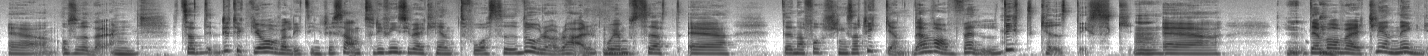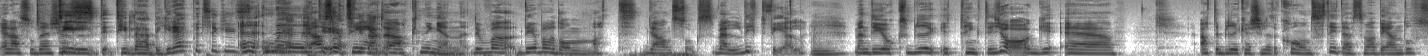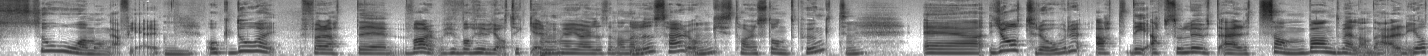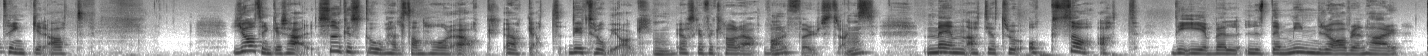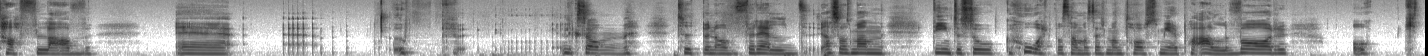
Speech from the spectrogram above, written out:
eh, och så vidare. Så det, det tyckte jag var väldigt intressant. Så det finns ju verkligen två sidor av det här. Och jag måste säga att eh, den här forskningsartikeln, den var väldigt kritisk. Eh, den var verkligen neg- eller alltså känns... Till, till det här begreppet psykisk Eh, nej, alltså till ökningen. att ökningen. Det var, det var de att det ansågs väldigt fel. Men det är också blir, tänkte jag, eh, att det blir kanske lite konstigt eftersom att det är ändå så många fler. Och då, för att eh, var, hur, hur jag tycker, om jag gör en liten analys här och tar en ståndpunkt. Eh, jag tror att det absolut är ett samband mellan det här. Jag tänker att jag tänker så här, psykisk ohälsan har ök, ökat. Det tror jag. Jag ska förklara varför strax. Men att jag tror också att det är väl lite mindre av den här tough love eh, eh, upp liksom typen av förälder, alltså att man det är inte så hårt på samma sätt, man tas mer på allvar och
